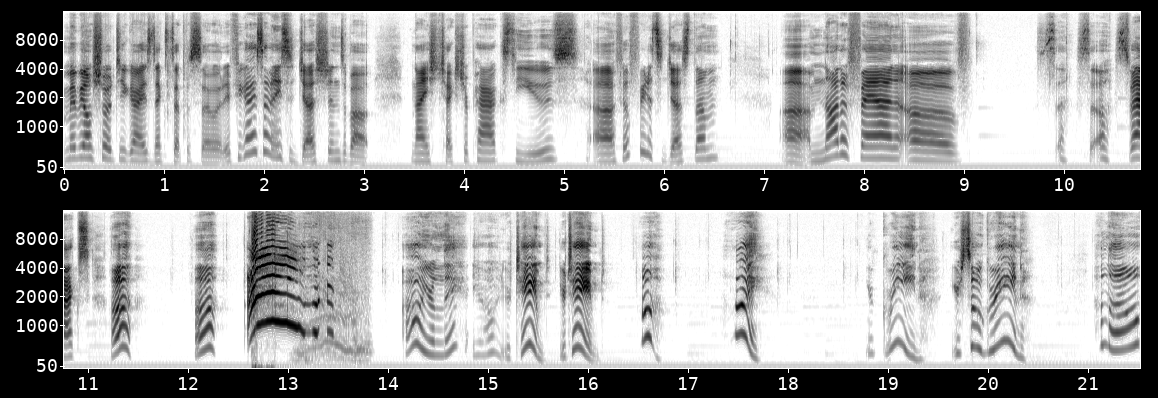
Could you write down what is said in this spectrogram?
maybe I'll show it to you guys next episode. If you guys have any suggestions about nice texture packs to use, uh, feel free to suggest them. Uh, I'm not a fan of uh, Sphax. Huh? Huh? Ah! Look at Oh, you're late. You're, oh, you're tamed. You're tamed. Huh. Hi. You're green. You're so green. Hello.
